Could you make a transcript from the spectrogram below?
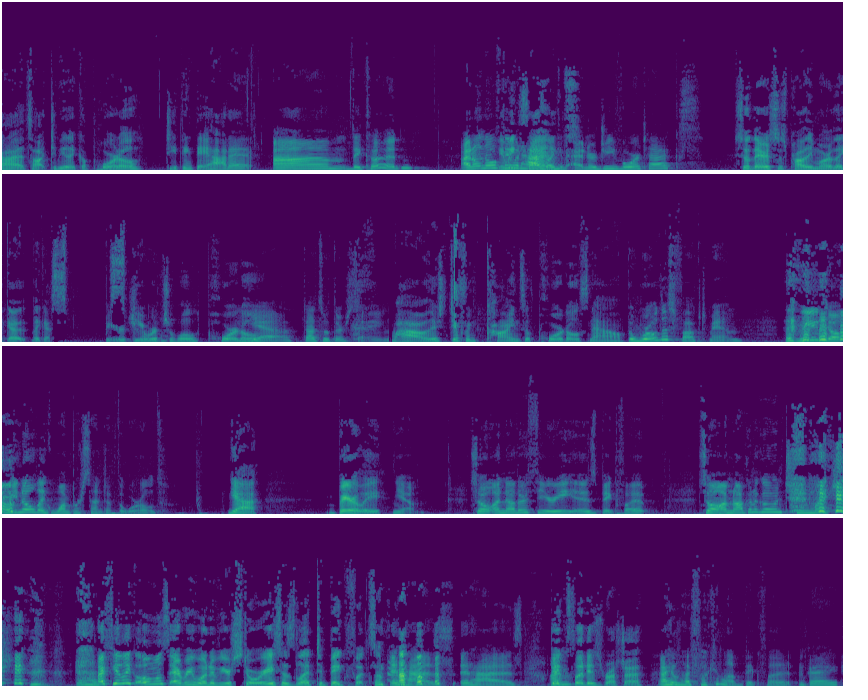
uh, thought to be like a portal. Do you think they had it? Um, they could. I don't know if It they would makes have like an energy vortex. So theirs was probably more like a like a Spiritual. spiritual, portal. Yeah, that's what they're saying. Wow, there's different kinds of portals now. The world is fucked, man. We don't. we know like one percent of the world. Yeah, barely. Yeah. So another theory is Bigfoot. So I'm not going to go in too much. I feel like almost every one of your stories has led to Bigfoot somehow. it has. It has. I'm, Bigfoot is Russia. I, lo- fucking love Bigfoot. Okay.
